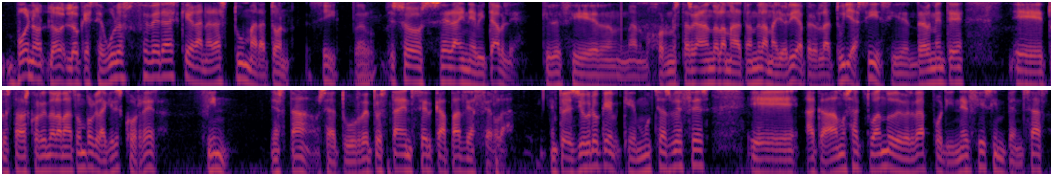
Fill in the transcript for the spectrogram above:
Bueno, lo, que seguro sucederá es que ganarás tu maratón. Sí, claro. Eso será inevitable. Quiero decir, a lo mejor no estás ganando la maratón de la mayoría, pero la tuya sí. Si realmente eh, tú estabas corriendo la maratón porque la quieres correr. Fin. Ya está. O sea, tu reto está en ser capaz de hacerla. Entonces yo creo que, muchas veces eh, acabamos actuando de verdad por inercia y sin pensar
